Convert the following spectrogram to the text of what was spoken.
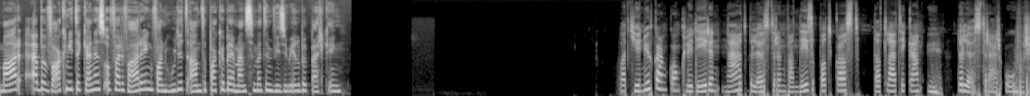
maar hebben vaak niet de kennis of ervaring van hoe dit aan te pakken bij mensen met een visuele beperking. Wat je nu kan concluderen na het beluisteren van deze podcast, dat laat ik aan u, de luisteraar, over.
